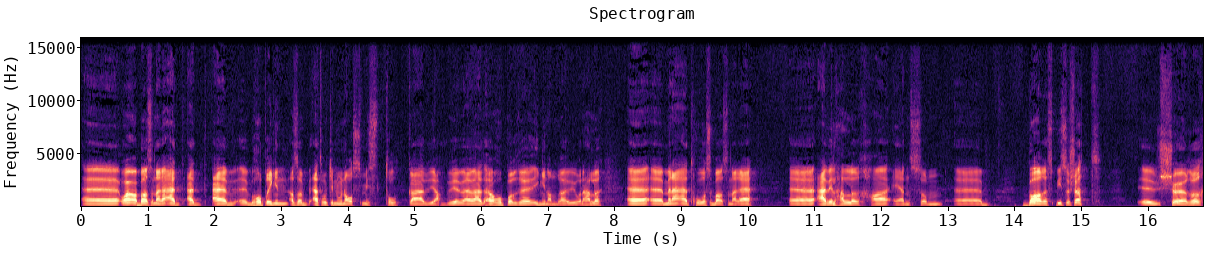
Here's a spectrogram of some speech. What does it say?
eh, Og jeg bare sånn derre jeg, jeg, jeg, jeg håper ingen Altså, jeg tror ikke noen av oss mistolka ja, jeg, håper eh, ingen andre gjorde det heller. Eh, eh, men jeg, tror også bare sånn derre eh, Jeg vil heller ha en som eh, bare spiser kjøtt, eh, kjører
